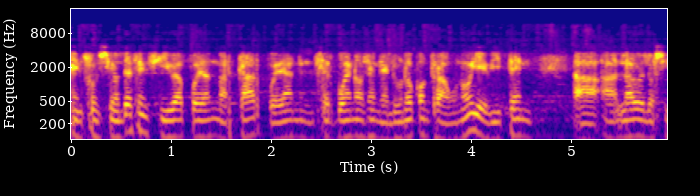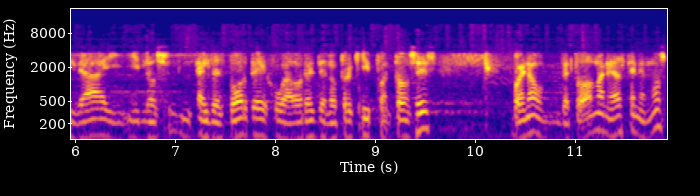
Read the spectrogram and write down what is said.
en función defensiva puedan marcar, puedan ser buenos en el uno contra uno y eviten a la velocidad y, y los, el desborde de jugadores del otro equipo. Entonces, bueno, de todas maneras tenemos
